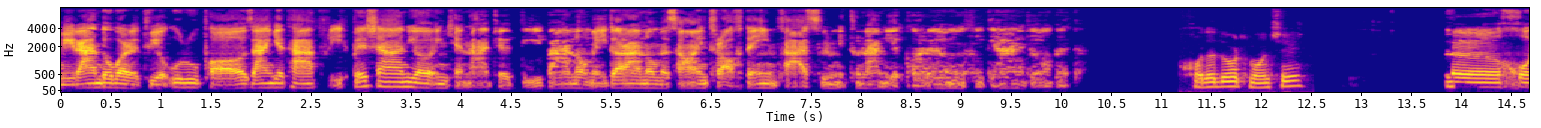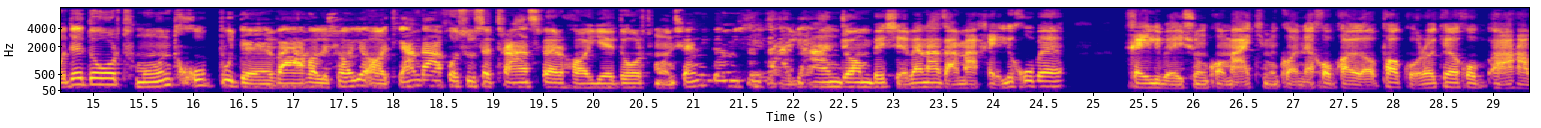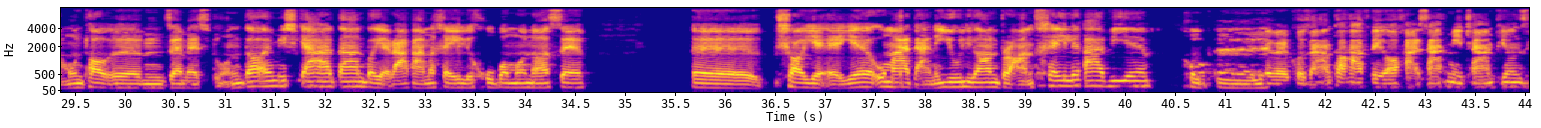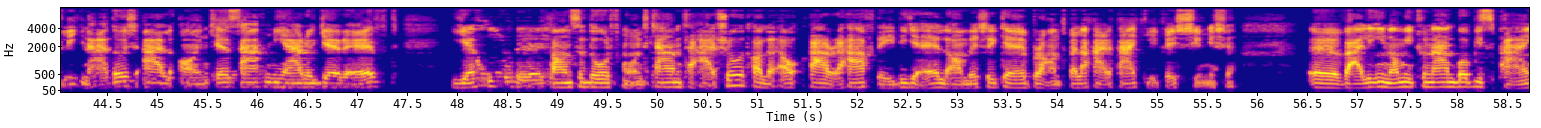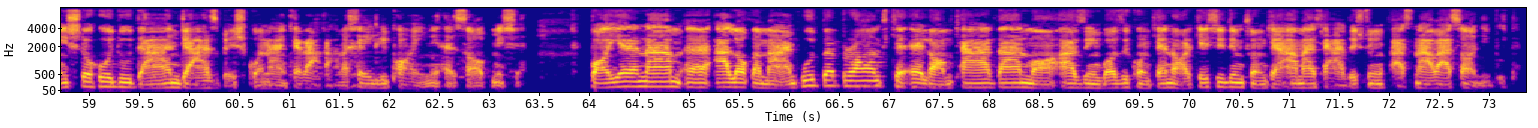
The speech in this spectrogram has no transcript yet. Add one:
میرن دوباره توی اروپا زنگ تفریح بشن یا اینکه نه جدی برنامه ای دارن و مثل آینتراخت این فصل می‌تونن یه کار مفیدی انجام بدن خود دورتموند چی؟ خود دورتموند خوب بوده و حالا شای آتی هم در خصوص ترانسفر های دورتموند شنیده میشه اگه انجام بشه به نظر من خیلی خوبه. خیلی بهشون کمک می‌کنه. خب حالا پاکورا که خب همون تا زمستون دائمیش کردن با یه رقم خیلی خوب و مناسب. شایعه اومدن. یولیان براند خیلی قویه. خب لورکوزن تا هفته آخر سهمی چمپیونز لیگ نداشت. الان که سهمیه رو گرفت یه خورده شانس دورتموند کمتر شد. حالا قرار هفته دیگه اعلام بشه که برانت بالاخره تکلیفش چی میشه. ولی اینا می‌تونن با 25 تا حدودن جذبش کنن که رقم خیلی پایینی حساب میشه. بایرنم علاقه من بود به برانت که اعلام کردن. ما از این بازیکن کنار کشیدیم چون که عمل کردش تو این فصل نوسانی بوده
